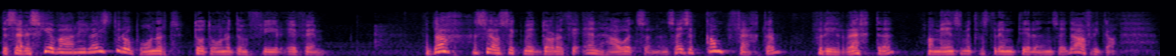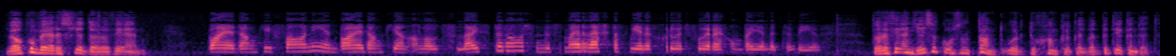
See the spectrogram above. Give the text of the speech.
Dis RSG waar jy luister op 100 tot 104 FM. Vandag gesels ek met Dorothy N Howardson en sy's 'n kampvegter vir die regte van mense met gestremthede in Suid-Afrika. Welkom by RSG Dorothy N. Baie dankie Fani en baie dankie aan al ons luisteraars en dit is my regtig weer 'n groot voorreg om by julle te wees. Dorothy N, jy's 'n konsultant oor toeganklikheid. Wat beteken dit?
